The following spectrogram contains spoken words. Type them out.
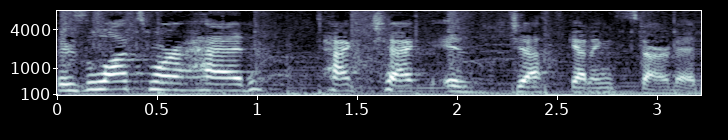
There's lots more ahead. Tech Check is just getting started.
